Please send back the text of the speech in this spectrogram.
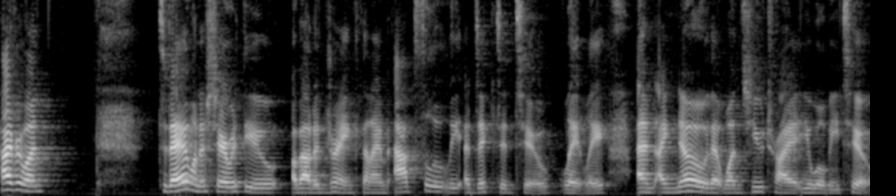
Hi everyone. Today I want to share with you about a drink that I'm absolutely addicted to lately, and I know that once you try it, you will be too.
